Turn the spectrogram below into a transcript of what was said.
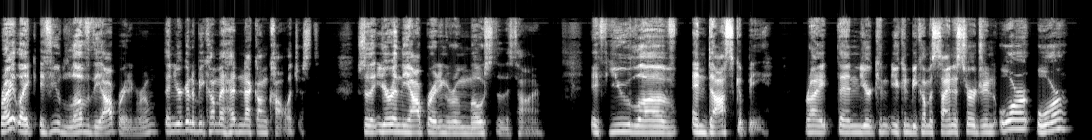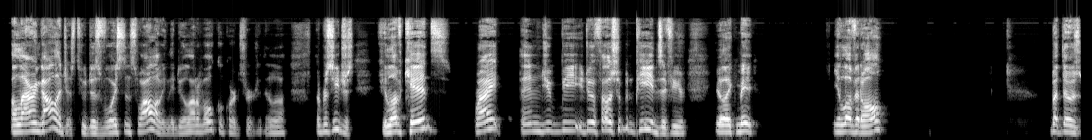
right? Like if you love the operating room then you're going to become a head and neck oncologist so that you're in the operating room most of the time. If you love endoscopy right then you can you can become a sinus surgeon or or a laryngologist who does voice and swallowing. They do a lot of vocal cord surgery. They do the procedures. If you love kids right then you be you do a fellowship in peds. If you you're like me you love it all. But those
